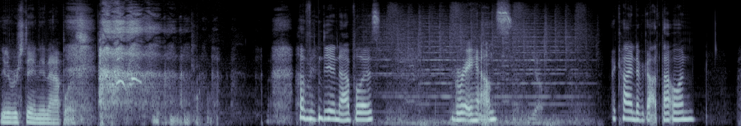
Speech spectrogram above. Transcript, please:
University of Indianapolis. of Indianapolis. Greyhounds. Yep. I kind of got that one.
